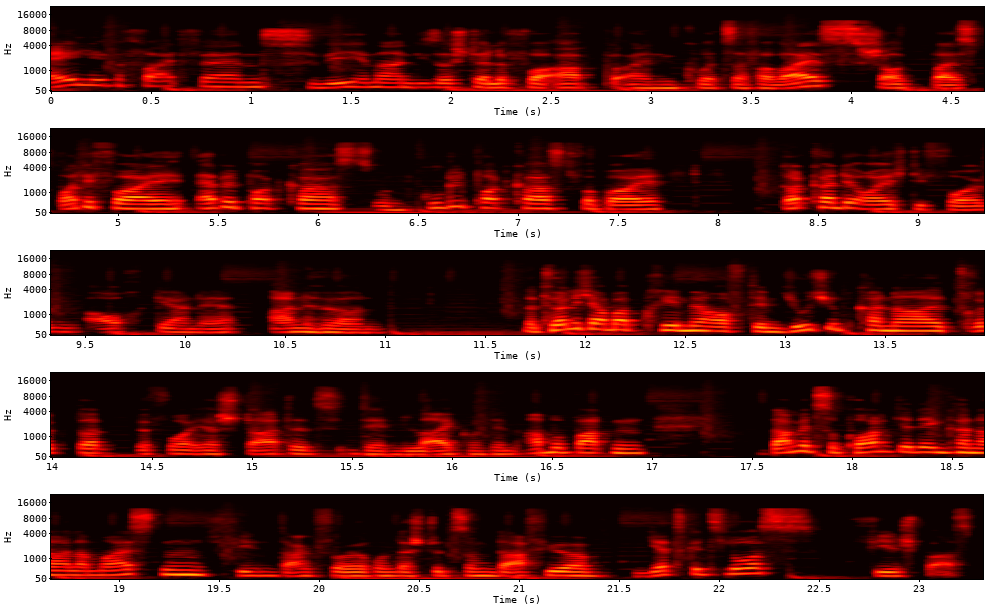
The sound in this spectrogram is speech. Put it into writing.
Hey, liebe Fight-Fans, wie immer an dieser Stelle vorab ein kurzer Verweis. Schaut bei Spotify, Apple Podcasts und Google Podcast vorbei. Dort könnt ihr euch die Folgen auch gerne anhören. Natürlich aber primär auf dem YouTube-Kanal. Drückt dort, bevor ihr startet, den Like- und den Abo-Button. Damit supportet ihr den Kanal am meisten. Vielen Dank für eure Unterstützung dafür. Jetzt geht's los. Viel Spaß.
